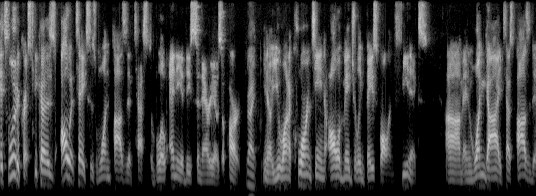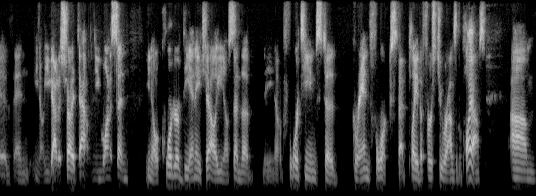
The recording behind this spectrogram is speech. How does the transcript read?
it's ludicrous because all it takes is one positive test to blow any of these scenarios apart. Right. You know, you want to quarantine all of Major League Baseball in Phoenix, um, and one guy tests positive, and you know you got to shut it down. You want to send you know a quarter of the NHL. You know, send the you know four teams to Grand Forks that play the first two rounds of the playoffs. Um,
